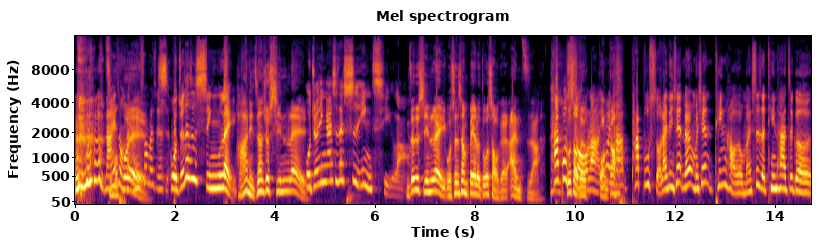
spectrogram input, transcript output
哪一种？你上半身？我觉得是心累啊！你这样就心累？我觉得应该是在适应期啦。你这样就心累？我身上背了多少个案子啊？他不熟啦，因为他他不熟。来，你先没有，我们先听好了，我们试着听他这个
